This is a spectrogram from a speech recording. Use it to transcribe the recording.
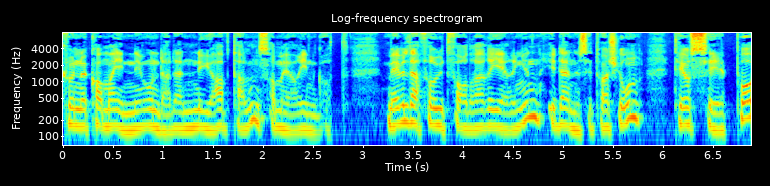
kunne komme inn under den nye avtalen som vi har inngått. Vi vil derfor utfordre regjeringen i denne situasjonen til å se på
